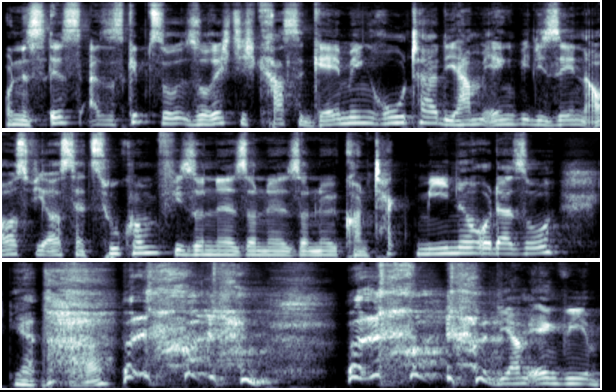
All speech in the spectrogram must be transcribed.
Und es ist, also es gibt so, so richtig krasse Gaming-Router, die haben irgendwie, die sehen aus wie aus der Zukunft, wie so eine, so eine, so eine Kontaktmine oder so. Die, Ja. die haben irgendwie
